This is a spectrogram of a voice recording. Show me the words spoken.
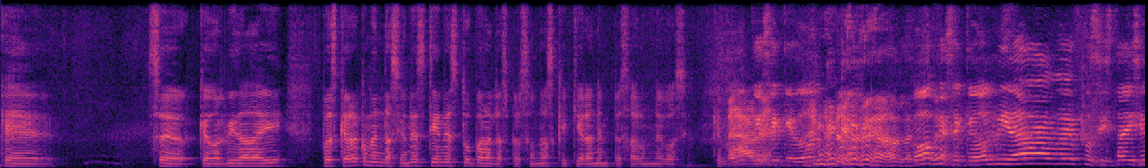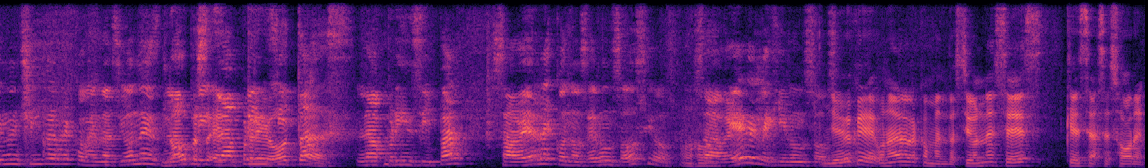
que se quedó olvidada ahí. Pues, ¿qué recomendaciones tienes tú para las personas que quieran empezar un negocio? Que me ¿Cómo que se quedó olvidada? ¿Cómo que se quedó olvidada, güey? Pues si está diciendo un chingo de recomendaciones. No, pues, entre otras. La principal, saber reconocer un socio. Ajá. Saber elegir un socio. Yo creo que una de las recomendaciones es que se asesoren.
